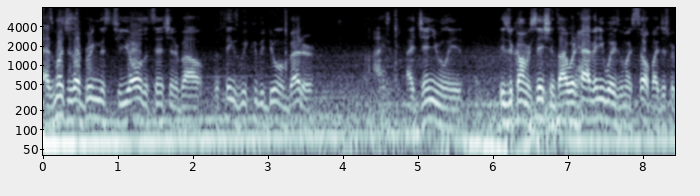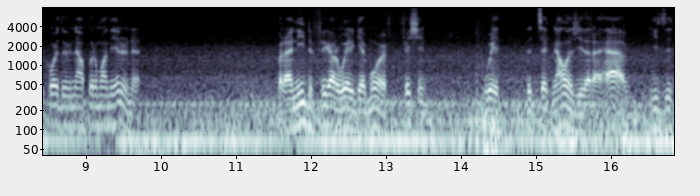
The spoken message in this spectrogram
as much as I bring this to y'all's attention about the things we could be doing better, I, I genuinely, these are conversations I would have anyways with myself. I just record them and now put them on the internet. But I need to figure out a way to get more efficient with the technology that I have. Use it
